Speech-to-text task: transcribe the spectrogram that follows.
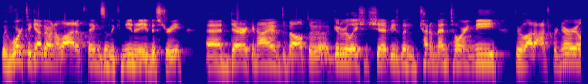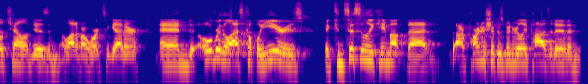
we've worked together on a lot of things in the community industry. And Derek and I have developed a, a good relationship. He's been kind of mentoring me through a lot of entrepreneurial challenges and a lot of our work together. And over the last couple years, it consistently came up that our partnership has been really positive and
